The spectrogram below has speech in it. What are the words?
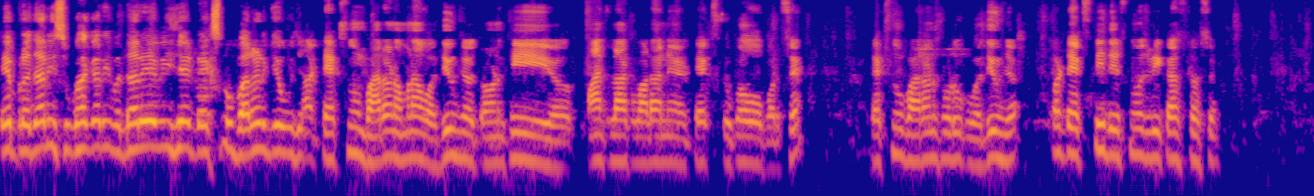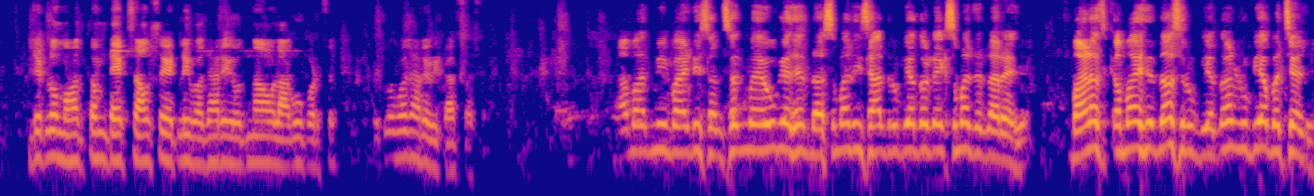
એ પ્રજાની સુખાકારી વધારે એવી છે? ટેક્સનું ભારણ કેવું છે? આ ટેક્સનું ભારણ હમણાં વધ્યું છે. ત્રણથી પાંચ લાખ વાળાને ટેક્સ ચૂકવવો પડશે. ટેક્સનું ભારણ થોડુંક વધ્યું છે પણ ટેક્સથી દેશનો જ વિકાસ થશે. જેટલો મહત્તમ ટેક્સ આવશે એટલી વધારે યોજનાઓ લાગુ પડશે. એટલો વધારે વિકાસ થશે. આમ આદમી પાર્ટી સંસદમાં એવું કે છે દસમાંથી સાત રૂપિયા તો ટેક્સમાં જતા રહે છે. માણસ કમાય છે દસ રૂપિયા ત્રણ રૂપિયા બચે છે.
